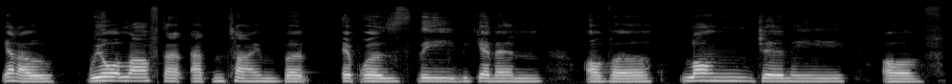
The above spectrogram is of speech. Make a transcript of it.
You know, we all laughed at at the time, but it was the beginning of a long journey of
